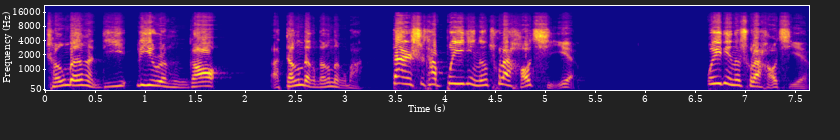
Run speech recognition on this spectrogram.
成本很低，利润很高啊，等等等等吧。但是它不一定能出来好企业，不一定能出来好企业。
